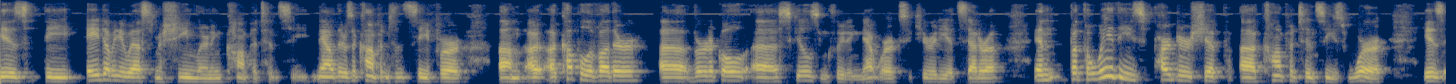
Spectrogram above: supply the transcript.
is the AWS machine learning competency. Now, there's a competency for um, a, a, couple of other uh, vertical uh, skills, including network, security, et cetera. And, but the way these partnership uh, competencies work is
